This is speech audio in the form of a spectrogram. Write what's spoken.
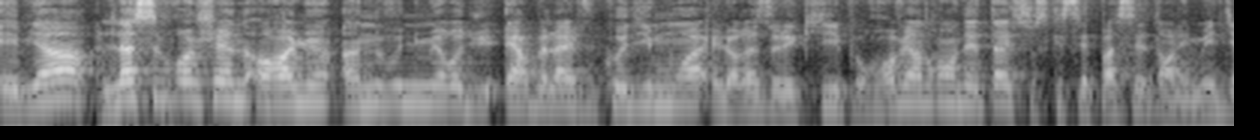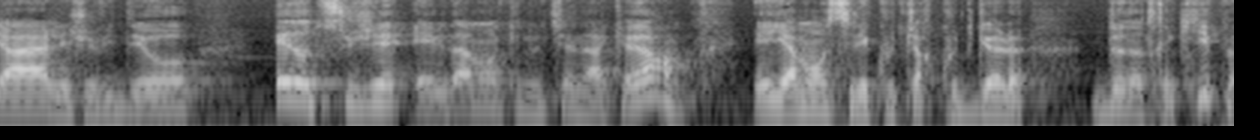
eh bien, la semaine prochaine aura lieu un nouveau numéro du Herbalife. Cody, moi et le reste de l'équipe reviendront en détail sur ce qui s'est passé dans les médias, les jeux vidéo et d'autres sujets évidemment qui nous tiennent à cœur. Et également aussi les coups de cœur, coups de gueule de notre équipe.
